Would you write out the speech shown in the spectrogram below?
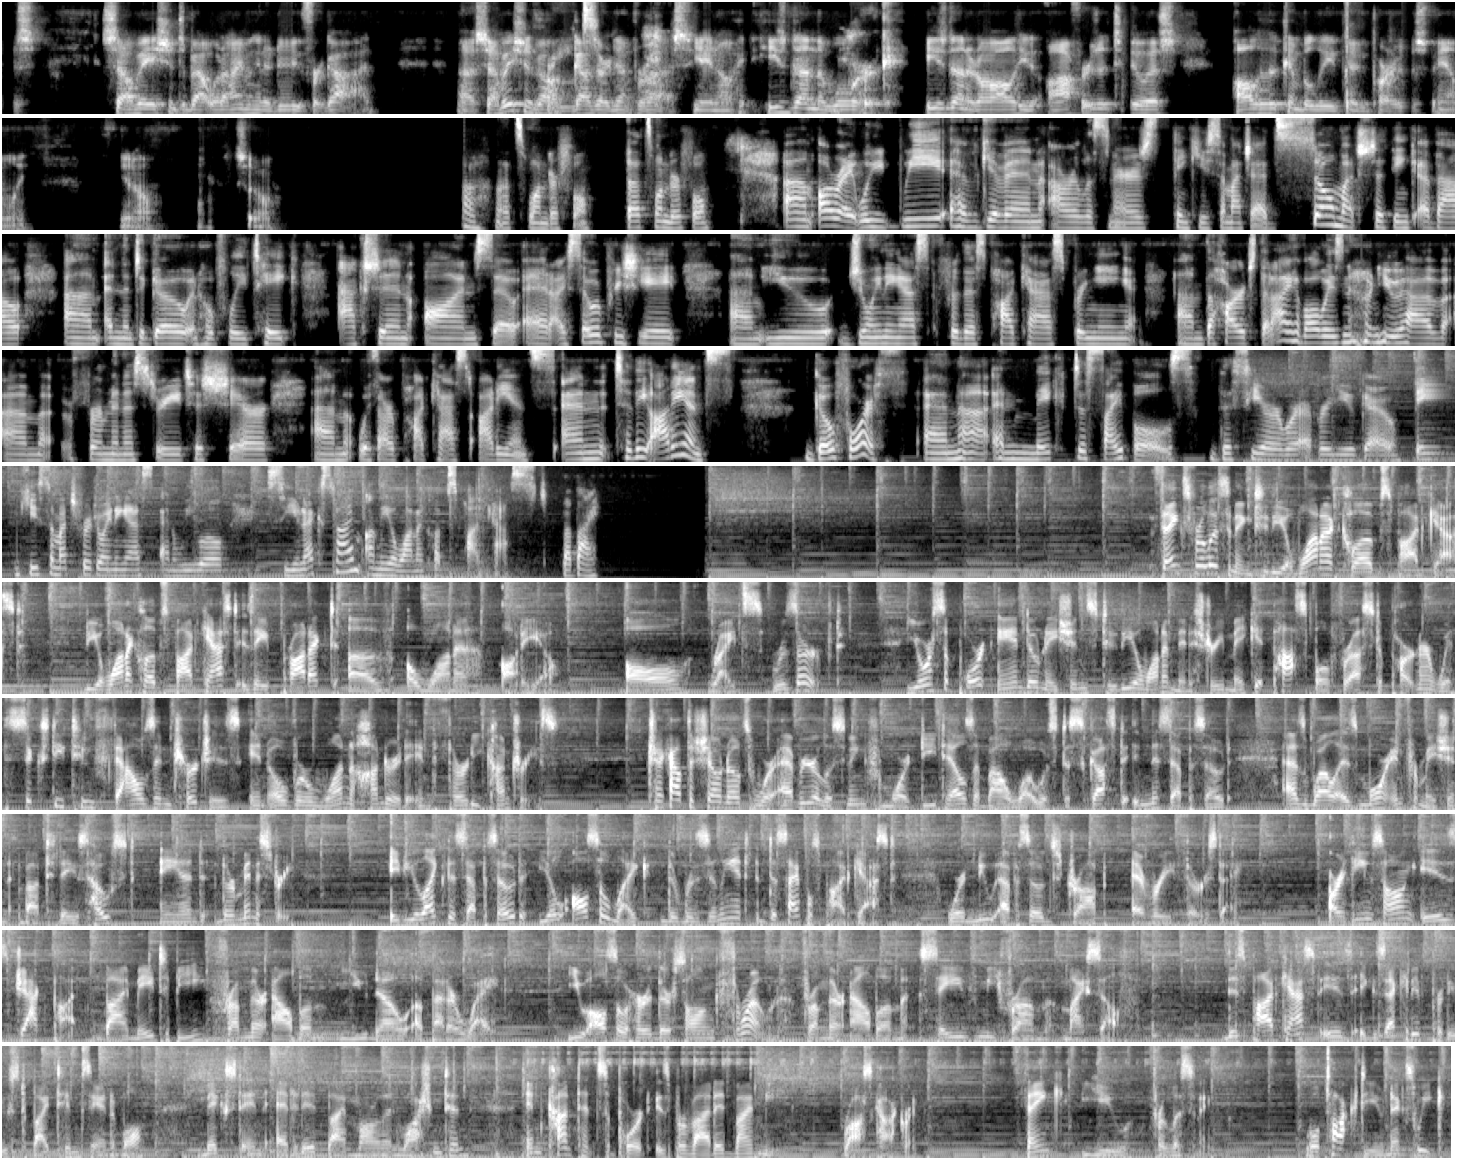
salvation is about what I'm going to do for God. Uh, salvation is about right. what God's already done for us. You know, He's done the work. He's done it all. He offers it to us. All who can believe can be part of His family. You know, so. Oh, that's wonderful. That's wonderful. Um, all right. We we have given our listeners, thank you so much, Ed, so much to think about um, and then to go and hopefully take action on. So, Ed, I so appreciate um, you joining us for this podcast, bringing um, the heart that I have always known you have um, for ministry to share um, with our podcast audience and to the audience go forth and uh, and make disciples this year wherever you go. Thank you so much for joining us, and we will see you next time on the Awana Clubs podcast. Bye bye. Thanks for listening to the Awana Clubs podcast. The Awana Clubs podcast is a product of Awana Audio. All rights reserved. Your support and donations to the Awana Ministry make it possible for us to partner with 62,000 churches in over 130 countries. Check out the show notes wherever you're listening for more details about what was discussed in this episode, as well as more information about today's host and their ministry. If you like this episode, you'll also like the Resilient Disciples podcast, where new episodes drop every Thursday. Our theme song is Jackpot by Made to Be from their album You Know a Better Way. You also heard their song Throne from their album Save Me From Myself. This podcast is executive produced by Tim Sandoval, mixed and edited by Marlon Washington, and content support is provided by me, Ross Cochran. Thank you for listening. We'll talk to you next week.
